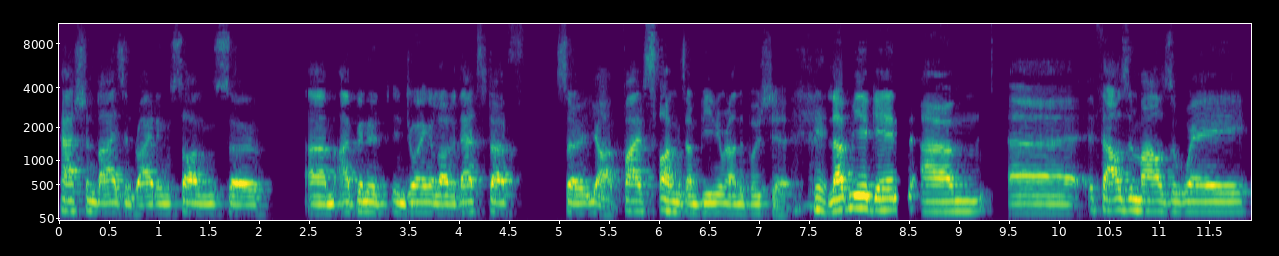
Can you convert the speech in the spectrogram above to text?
passion lies in writing songs. So um, I've been enjoying a lot of that stuff. So yeah, five songs. I'm beating around the bush here. Love Me Again. Um, uh, A Thousand Miles Away.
